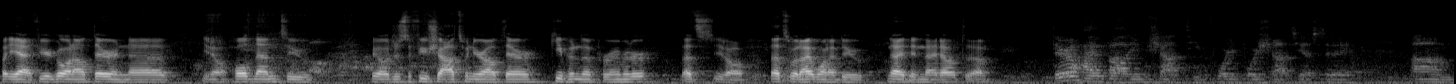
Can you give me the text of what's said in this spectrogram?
But yeah, if you're going out there and uh, you know holding them to, you know, just a few shots when you're out there, keeping the perimeter. That's you know that's what I want to do night in night out to them. They're a high volume shot team, 44 shots yesterday. Um,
